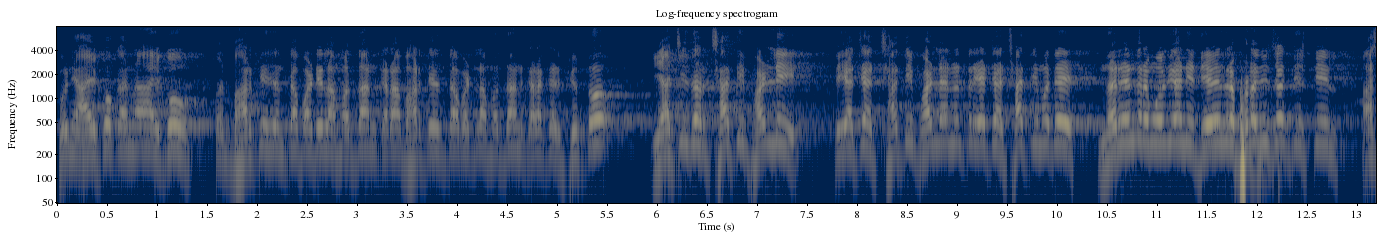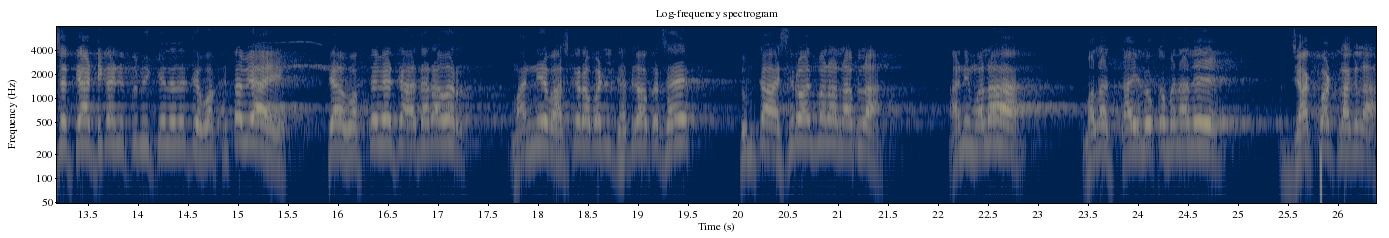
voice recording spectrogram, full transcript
कोणी ऐको का ना ऐको पण भारतीय जनता पार्टीला मतदान करा भारतीय जनता पार्टीला मतदान करा करीत फिरतो? याची जर छाती फाडली तर याच्या छाती फाडल्यानंतर याच्या छातीमध्ये नरेंद्र मोदी आणि देवेंद्र फडणवीसच दिसतील असं त्या ठिकाणी तुम्ही केलेलं जे वक्तव्य आहे त्या वक्तव्याच्या आधारावर माननीय भास्करराव पाटील खतगावकर साहेब तुमचा आशीर्वाद मला लाभला आणि मला मला काही लोक म्हणाले जॅकपॉट लागला.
